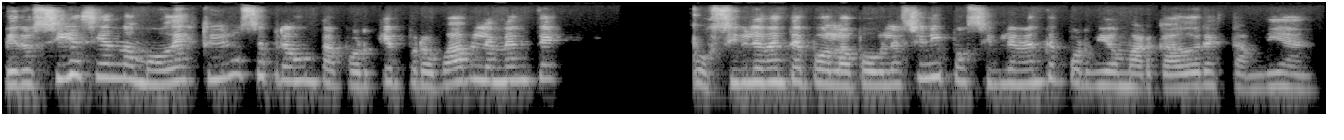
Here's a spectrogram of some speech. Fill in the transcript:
pero sigue siendo modesto y uno se pregunta por qué probablemente posiblemente por la población y posiblemente por biomarcadores también.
